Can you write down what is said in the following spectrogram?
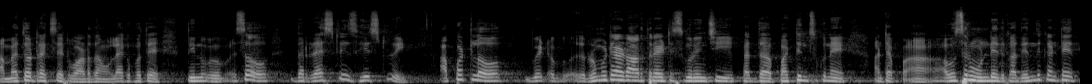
ఆ మెథోట్రెక్సైట్ వాడదాం. లేకపోతే దీని so the rest is history. అప్పట్లో రుమటాయిడ్ ఆర్థరైటిస్ గురించి పెద్ద పట్టించుకునే అంటే అవసరం ఉండేది కాదు. ఎందుకంటే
